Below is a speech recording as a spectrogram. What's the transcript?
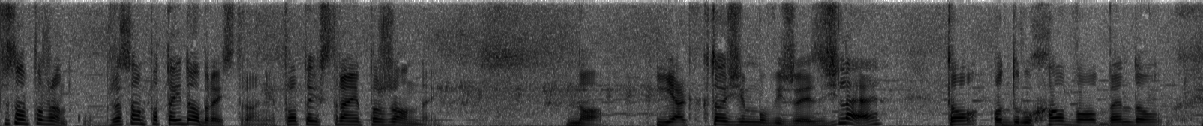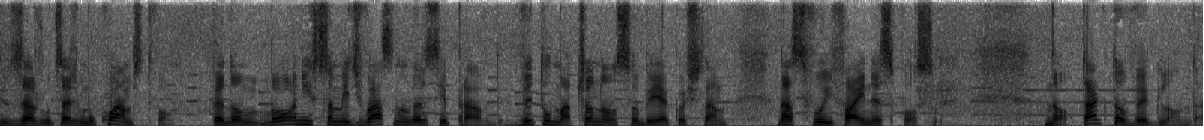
że są w porządku, że są po tej dobrej stronie, po tej stronie porządnej. No, i jak ktoś im mówi, że jest źle, to odruchowo będą zarzucać mu kłamstwo. Będą, bo oni chcą mieć własną wersję prawdy, wytłumaczoną sobie jakoś tam na swój fajny sposób. No, tak to wygląda.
